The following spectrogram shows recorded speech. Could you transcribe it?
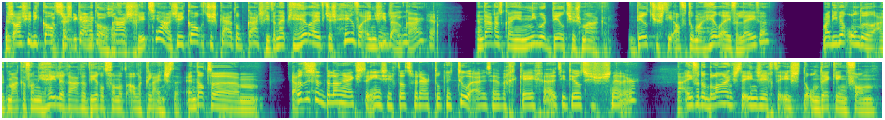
Dus als je die kogeltjes keihard op elkaar schiet, ja, als je die kogeltjes keihard op elkaar schiet, dan heb je heel eventjes heel veel energie, bij elkaar. Ja. En daaruit kan je nieuwe deeltjes maken. Deeltjes die af en toe maar heel even leven, maar die wel onderdeel uitmaken van die hele rare wereld van het allerkleinste. En dat. ehm, Wat is het belangrijkste inzicht dat we daar tot nu toe uit hebben gekregen uit die deeltjesversneller? Nou, een van de belangrijkste inzichten is de ontdekking van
